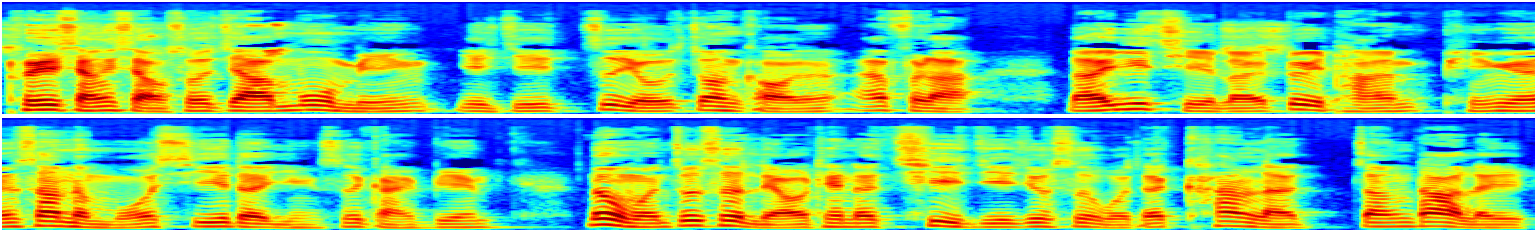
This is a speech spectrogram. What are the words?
推想小说家牧民以及自由撰稿人艾弗拉来一起来对谈《平原上的摩西》的影视改编。那我们这次聊天的契机，就是我在看了张大雷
